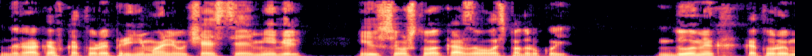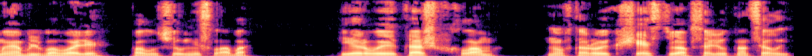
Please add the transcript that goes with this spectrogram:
Драка, в которой принимали участие мебель и все, что оказывалось под рукой. Домик, который мы облюбовали, получил не слабо. Первый этаж в хлам, но второй, к счастью, абсолютно целый.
